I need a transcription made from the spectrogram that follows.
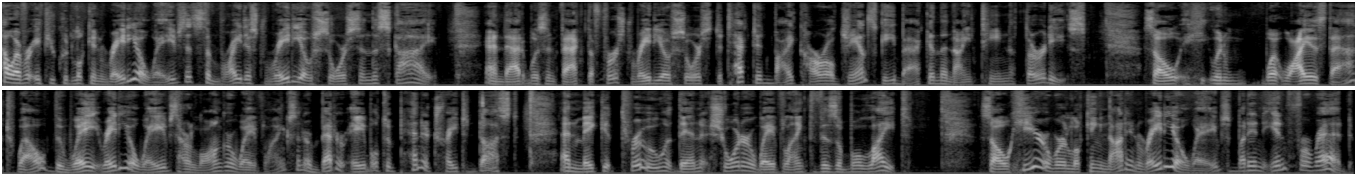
However, if you could look in radio waves, it's the brightest radio source in the sky. And that was in fact the first radio source detected by Karl Jansky back in the 1930s. So he, when what why is that? Well, the way radio waves are longer wavelengths and are better able to penetrate dust and make it through than shorter wavelength visible light. So here we're looking not in radio waves, but in infrared.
